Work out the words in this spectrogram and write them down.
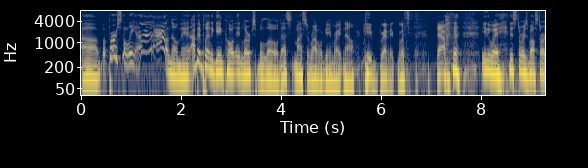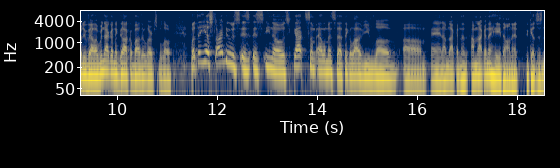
Uh, but personally, I, I, don't know, man. I've been playing a game called It Lurks Below. That's my survival game right now Gabe Brevik. But that, anyway, this story is about Stardew Valley. We're not going to gawk about It Lurks Below. But the, yeah, Stardew is, is, is, you know, it's got some elements that I think a lot of you love. Um, and I'm not to, I'm not to hate on it because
